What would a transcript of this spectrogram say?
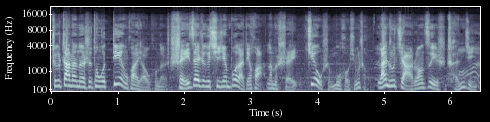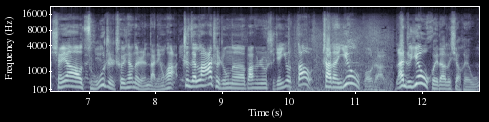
这个炸弹呢是通过电话遥控的，谁在这个期间？拨打电话，那么谁就是幕后凶手？男主假装自己是乘警，想要阻止车厢的人打电话。正在拉扯中呢，八分钟时间又到了，炸弹又爆炸了。男主又回到了小黑屋，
